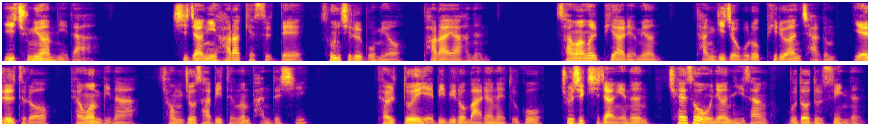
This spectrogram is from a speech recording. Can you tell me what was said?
이 중요합니다. 시장이 하락했을 때 손실을 보며 팔아야 하는 상황을 피하려면 단기적으로 필요한 자금, 예를 들어 병원비나 경조사비 등은 반드시 별도의 예비비로 마련해두고 주식시장에는 최소 5년 이상 묻어둘 수 있는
